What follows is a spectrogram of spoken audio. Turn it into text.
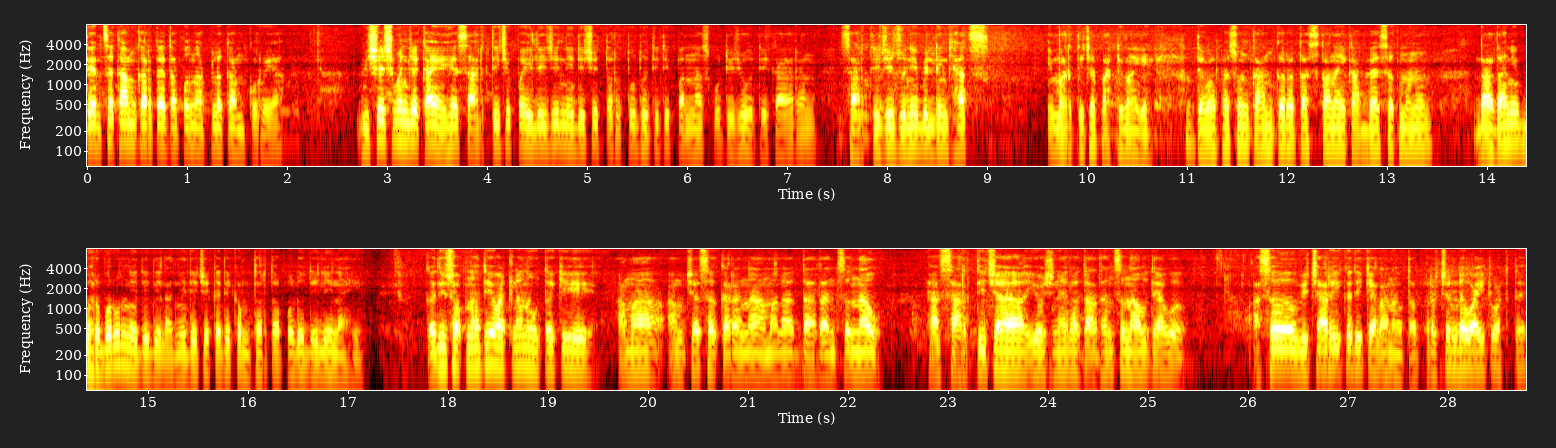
त्यांचं काम करतायत आपण आपलं काम करूया. विशेष म्हणजे काय हे सारथीची पहिली जी निधीची तरतूद होती ती पन्नास कोटीची होती. कारण सारथीची जुनी बिल्डिंग ह्याच इमारतीच्या पाठीमागे तेव्हापासून काम करत असताना एक अभ्यासक म्हणून दादानी भरभरून निधी दिला. निधीची कधी कमतरता पडू दिली नाही. कधी स्वप्नातही वाटलं नव्हतं की आम्हा आमच्या सहकाऱ्यांना आम्हाला दादांचं नाव ह्या सारथीच्या योजनेला दादांचं नाव द्यावं. असं विचारही कधी केला नव्हता. प्रचंड वाईट वाटतंय.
